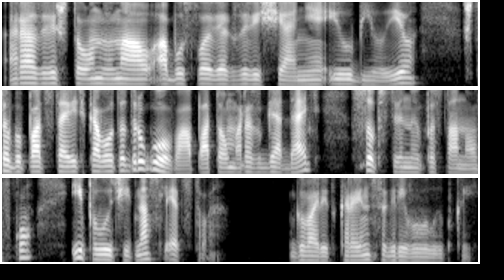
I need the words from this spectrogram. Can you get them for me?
Разве что он знал об условиях завещания и убил ее, чтобы подставить кого-то другого, а потом разгадать собственную постановку и получить наследство, — говорит Крейн с игривой улыбкой.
